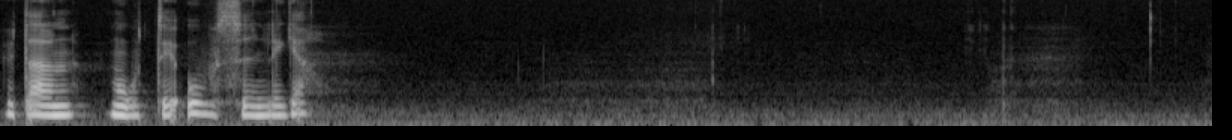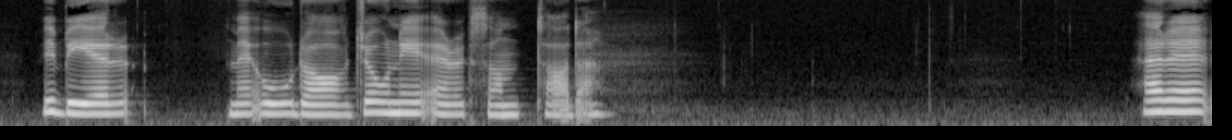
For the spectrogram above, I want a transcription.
utan mot det osynliga. Vi ber med ord av Joni Eriksson Tada. Herre,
